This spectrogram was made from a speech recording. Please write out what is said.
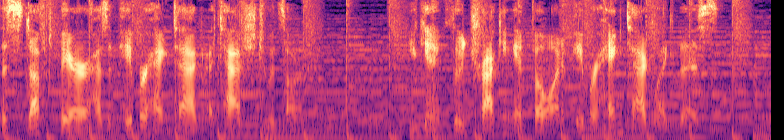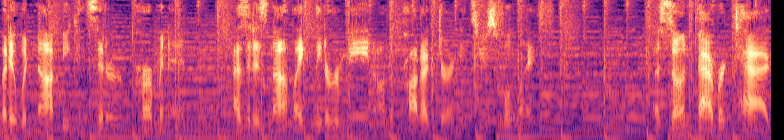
the stuffed bear has a paper hang tag attached to its arm. You can include tracking info on a paper hang tag like this, but it would not be considered permanent as it is not likely to remain on the product during its useful life. A sewn fabric tag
